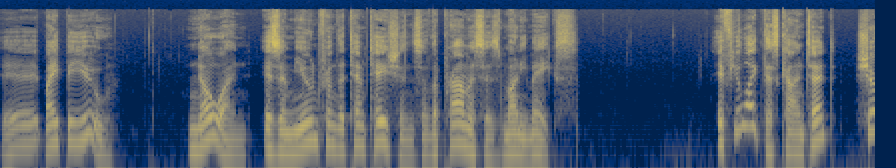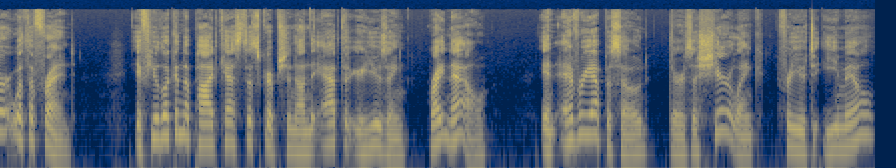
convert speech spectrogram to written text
it might be you. No one is immune from the temptations of the promises money makes. If you like this content, share it with a friend if you look in the podcast description on the app that you're using right now, in every episode, there is a share link for you to email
